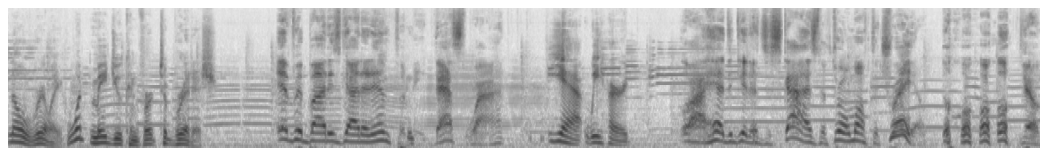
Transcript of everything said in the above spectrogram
No, really, what made you convert to British? Everybody's got it in for me, that's why. Yeah, we heard. Well, I had to get a disguise to throw them off the trail. They'll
